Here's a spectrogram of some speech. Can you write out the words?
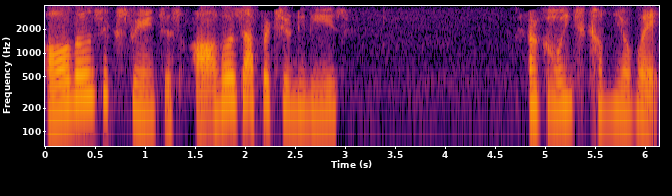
all those experiences, all those opportunities are going to come your way.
